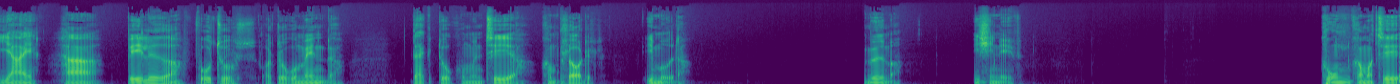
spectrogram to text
jeg har billeder, fotos og dokumenter, der dokumenterer komplottet imod dig. Mød mig i Genève. Konen kommer til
